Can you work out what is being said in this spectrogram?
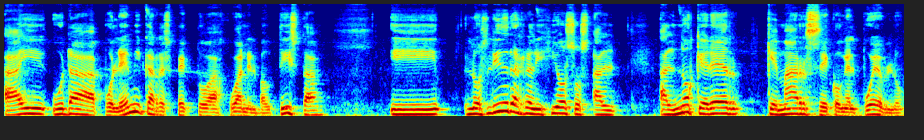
hay una polémica respecto a Juan el Bautista y los líderes religiosos al, al no querer quemarse con el pueblo,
